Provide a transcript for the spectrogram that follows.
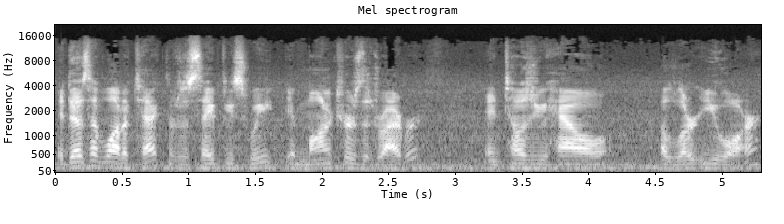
It does have a lot of tech. There's a safety suite. It monitors the driver and tells you how alert you are.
